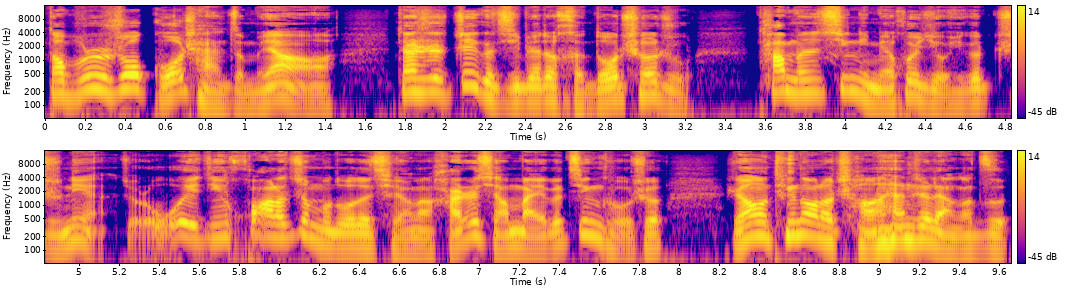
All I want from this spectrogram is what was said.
倒不是说国产怎么样啊，但是这个级别的很多车主，他们心里面会有一个执念，就是我已经花了这么多的钱了，还是想买一个进口车。然后听到了长安这两个字，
